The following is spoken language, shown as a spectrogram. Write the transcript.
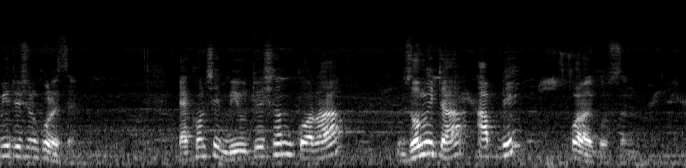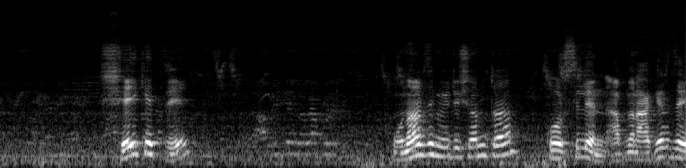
মিউটেশন করেছে। এখন সেই মিউটেশন করা জমিটা আপনি ক্রয় করছেন। সেই ক্ষেত্রে ওনার যে মিউটেশনটা করছিলেন আপনার আগের যে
